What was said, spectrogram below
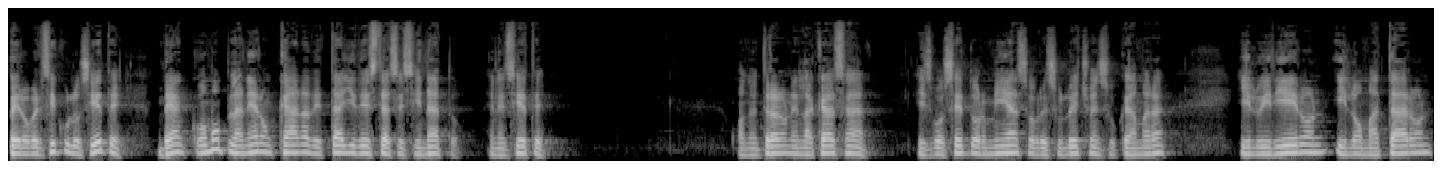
pero versículo 7, vean cómo planearon cada detalle de este asesinato. En el 7, cuando entraron en la casa, Isboset dormía sobre su lecho en su cámara, y lo hirieron y lo mataron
